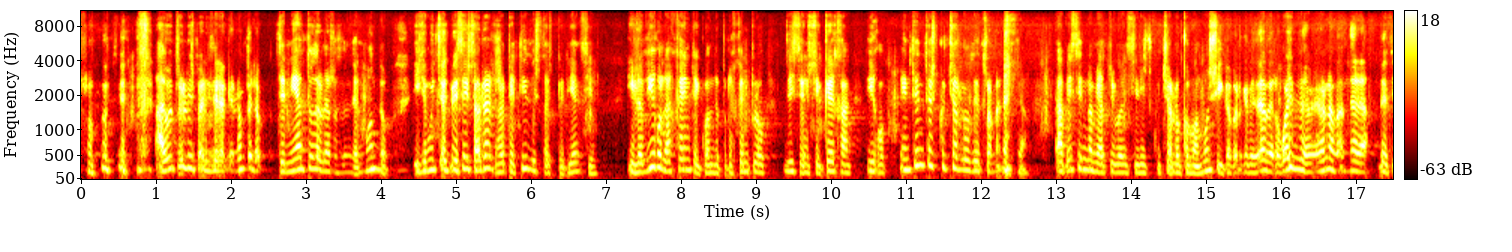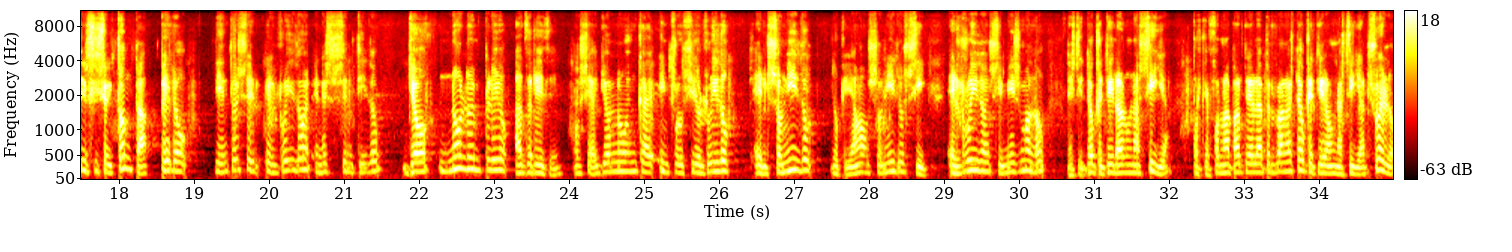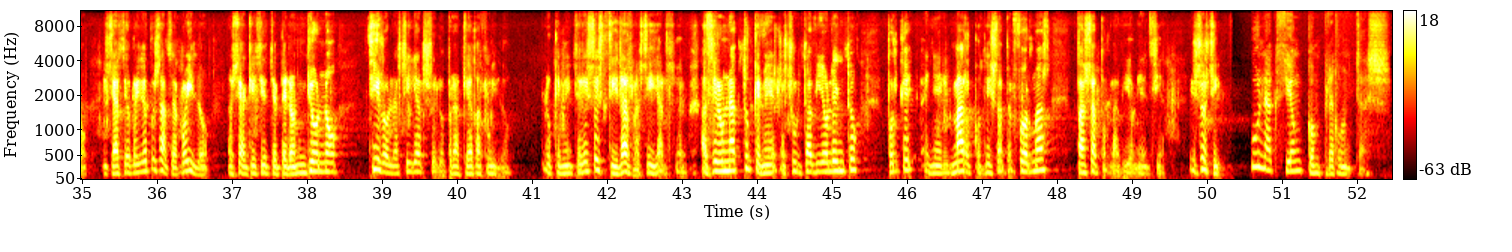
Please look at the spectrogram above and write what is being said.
A otros les parecerá que no, pero tenía toda la razón del mundo. Y yo muchas veces ahora he repetido esta experiencia. Y lo digo a la gente cuando, por ejemplo, dicen, se quejan, digo, intento escucharlo de otra manera. A veces no me atrevo a decir escucharlo como música porque me da vergüenza, me da una manera de decir si soy tonta, pero y entonces el ruido en ese sentido yo no lo empleo adrede, o sea, yo nunca he introducido el ruido, el sonido, lo que llamamos sonido, sí, el ruido en sí mismo no, necesito que tirar una silla, porque forma parte de la persona, tengo que tirar una silla al suelo, y si hace ruido, pues hace ruido, o sea, que decirte, pero yo no tiro la silla al suelo para que haga ruido. Lo que me interesa es tirar la silla al suelo, hacer un acto que me resulta violento, porque en el marco de esa performance pasa por la violencia. Eso sí, una acción con preguntas.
